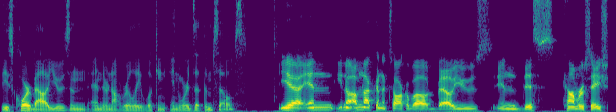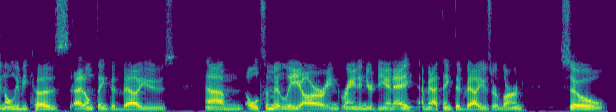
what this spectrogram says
these core values and and they're not really looking inwards at themselves? Yeah, and you know I'm not going to talk about values in this conversation only because I don't think that values um, ultimately are ingrained in your DNA. I mean, I think that values are learned. So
